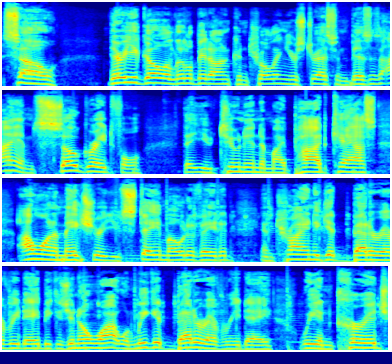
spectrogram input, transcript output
So, there you go, a little bit on controlling your stress in business. I am so grateful that you tune into my podcast. I want to make sure you stay motivated and trying to get better every day because you know what? When we get better every day, we encourage,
